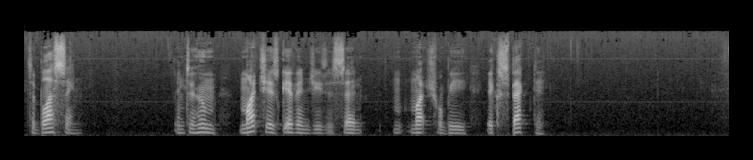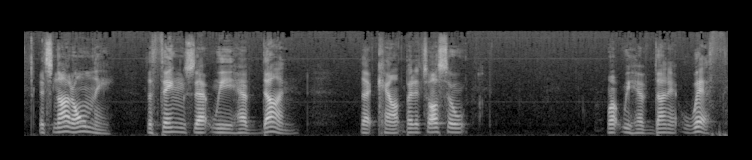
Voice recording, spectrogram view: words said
It's a blessing. And to whom much is given, Jesus said, much will be expected. It's not only the things that we have done that count, but it's also what we have done it with,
